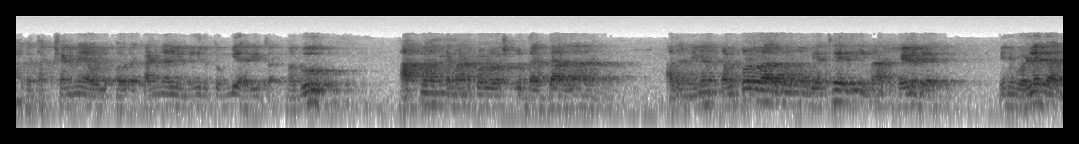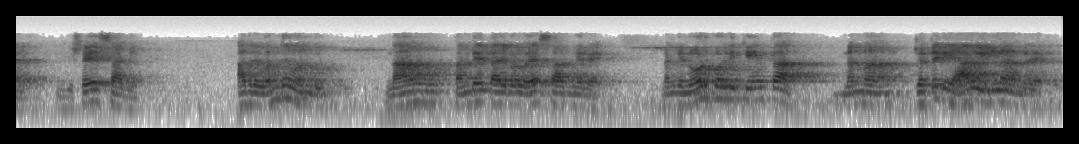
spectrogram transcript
ಆಗ ತಕ್ಷಣವೇ ಅವಳು ಅವರ ಕಣ್ಣಲ್ಲಿ ನೀರು ತುಂಬಿ ಹರಿಯಿತು. ಮಗು, ಆತ್ಮಹತ್ಯೆ ಮಾಡ್ಕೊಳ್ಳುವಷ್ಟು ದಡ್ಡ ಅಲ್ಲ ನಾನು. ಅದನ್ನ ನಿನ್ನ ಕಳ್ಕೊಳ್ಬಾರ್ದು ಅನ್ನೋ ವ್ಯಥೆಯಲ್ಲಿ ನಾನು ಹೇಳಿದೆ. ನಿನಗೆ ಒಳ್ಳೇದಾಗಲಿ ನಿಮಗೆ ಶ್ರೇಯಸ್ಸಾಗಲಿ ಆದ್ರೆ ಒಂದೇ ಒಂದು, ನಾವು ತಂದೆ ತಾಯಿಗಳು ವಯಸ್ಸಾದ ಮೇಲೆ ನಮಗೆ ನೋಡ್ಕೊಳ್ಳಿಕ್ಕೆ ಅಂತ ನಮ್ಮ ಜೊತೆಗೆ ಯಾರು ಇಲ್ಲ ಅಂದ್ರೆ,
